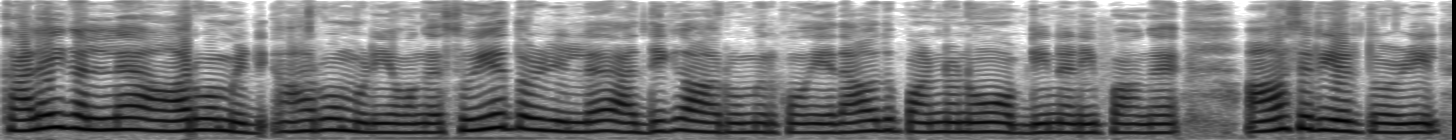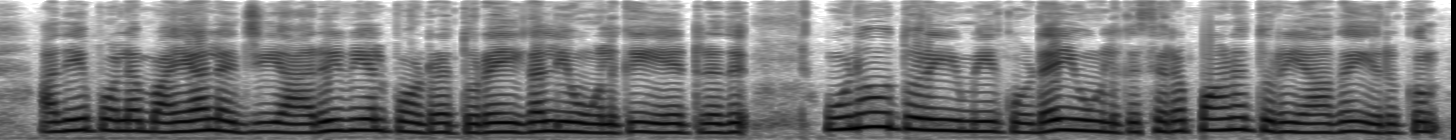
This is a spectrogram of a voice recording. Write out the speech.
கலைகளில் ஆர்வம் ஆர்வம் உடையவங்க. சுய தொழிலில் அதிக ஆர்வம் இருக்கும். ஏதாவது பண்ணணும் அப்படின்னு நினைப்பாங்க. ஆசிரியர் தொழில் அதே போல் பயாலஜி அறிவியல் போன்ற துறைகள் இவங்களுக்கு ஏற்றது. உணவுத்துறையுமே கூட இவங்களுக்கு சிறப்பான துறையாக இருக்கும்.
